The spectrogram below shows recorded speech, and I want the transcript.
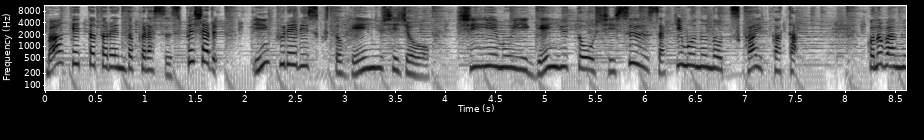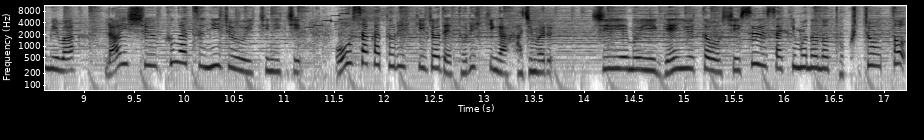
マーケットトレンドプラススペシャル。インフレリスクと原油市場。CME 原油等指数先物の使い方。この番組は来週9月21日大阪取引所で取引が始まる CME 原油等指数先物の特徴と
